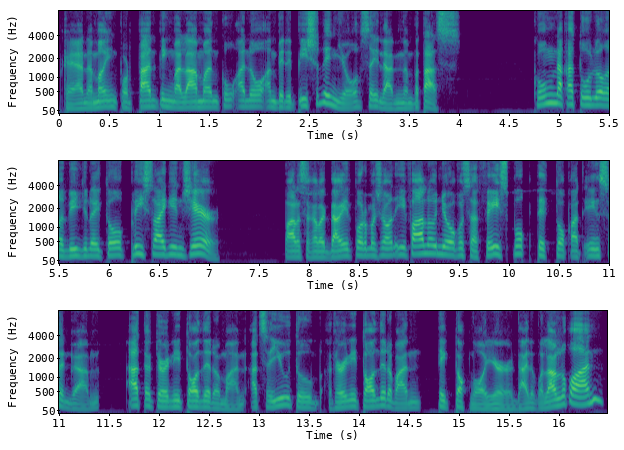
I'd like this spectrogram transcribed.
Kaya namang importanteng malaman kung ano ang benepisyo ninyo sa ilalim ng batas. Kung nakatulong ang video na ito, please like and share. Para sa karagdagang impormasyon, i-follow nyo ako sa Facebook, TikTok at Instagram at Attorney Tony Roman at sa YouTube, Attorney Tony Roman, TikTok Lawyer. Dahil walang lukuhan,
